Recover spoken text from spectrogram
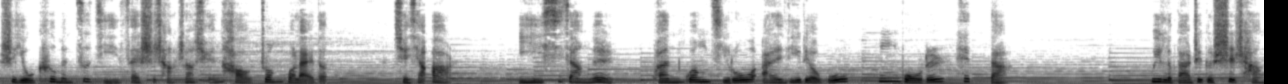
是游客们自己在市场上选好装过来的。选项二：이시장을 观光지로알리려고홍보를했 다。 为了把这个市场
